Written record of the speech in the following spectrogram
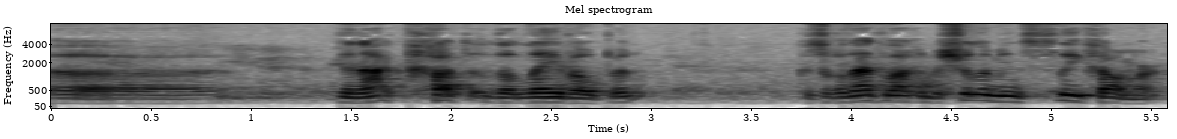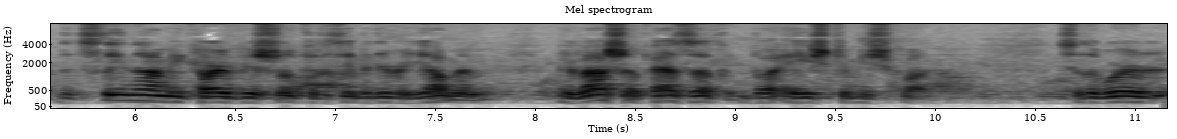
uh, did not cut the lave open, because Chodat Lachem B'Shula means Tzli Kamer. The Tzli Nami Kari B'Shul K'Vasi B'Divrei Yomim Mivasha Pesach Ba'esh K'Mishpat. So the word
